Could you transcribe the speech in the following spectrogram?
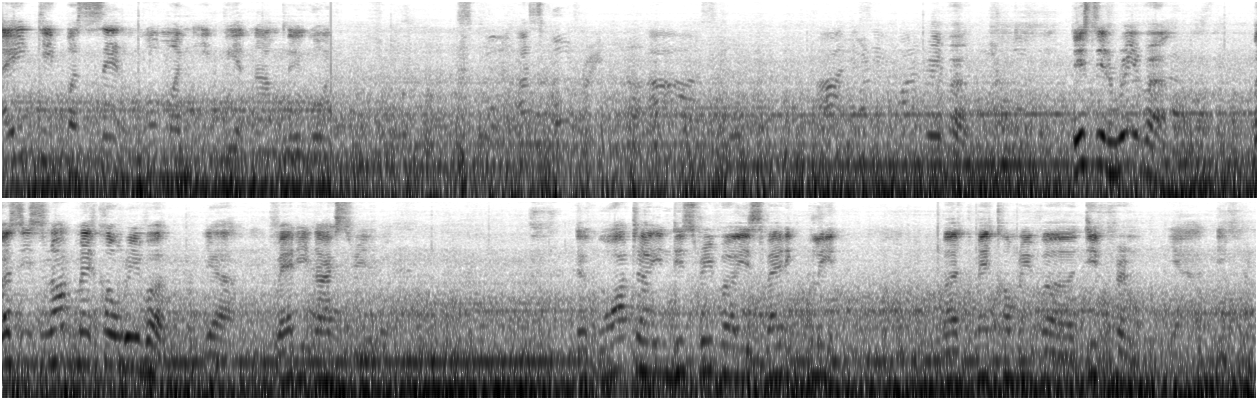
80% women in Vietnam, they go uh, school river. This is river, but it's not Mekong River. Yeah, very nice river. The water in this river is very clean, but Mekong River different. Yeah, different.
